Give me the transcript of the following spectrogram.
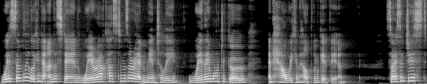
We're simply looking to understand where our customers are at mentally, where they want to go, and how we can help them get there. So I suggest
